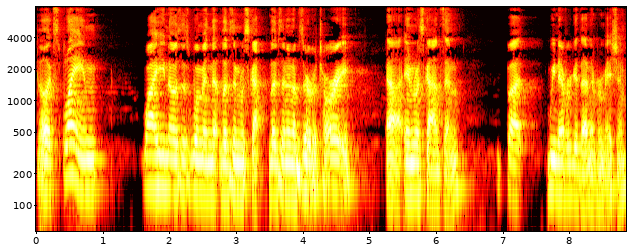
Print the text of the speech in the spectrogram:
they'll explain why he knows this woman that lives in Wisconsin, lives in an observatory uh, in Wisconsin, but we never get that information.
